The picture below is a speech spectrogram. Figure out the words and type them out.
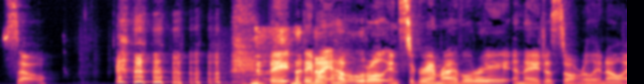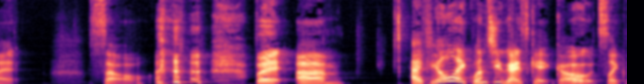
So they they might have a little Instagram rivalry and they just don't really know it. So but um I feel like once you guys get goats, like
